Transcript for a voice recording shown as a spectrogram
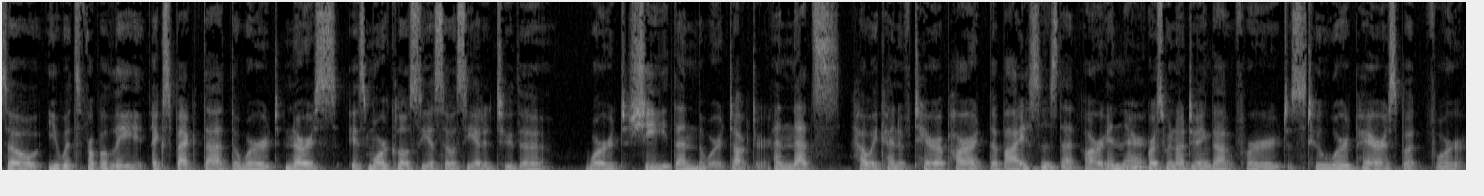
So you would probably expect that the word nurse is more closely associated to the word she than the word doctor. And that's how we kind of tear apart the biases that are in there. Of course, we're not doing that for just two word pairs, but for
